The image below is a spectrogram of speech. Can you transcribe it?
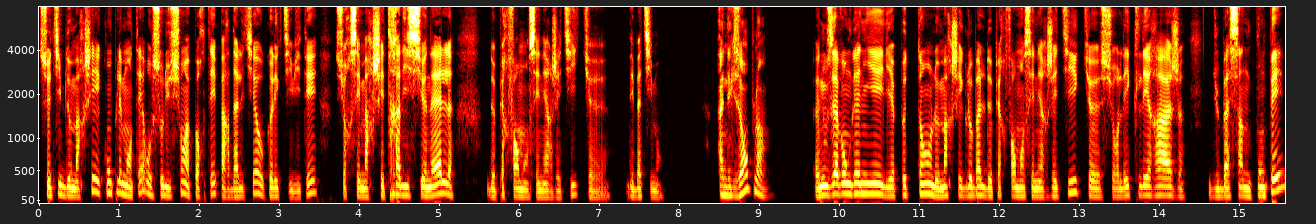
Ce type de marché est complémentaire aux solutions apportées par Daltia aux collectivités sur ces marchés traditionnels de performance énergétique euh, des bâtiments. Un exemple? Nous avons gagné il y a peu de temps le marché global de performance énergétique euh, sur l'éclairage du bassin de Pompée,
